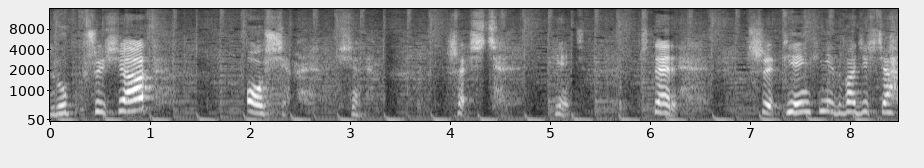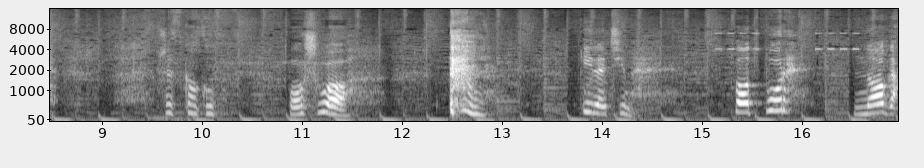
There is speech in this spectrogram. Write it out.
Zrób przysiad. Osiem, siedem, sześć, pięć, cztery, trzy. Pięknie, dwadzieścia przeskoków. Poszło. I lecimy. Podpór, noga,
